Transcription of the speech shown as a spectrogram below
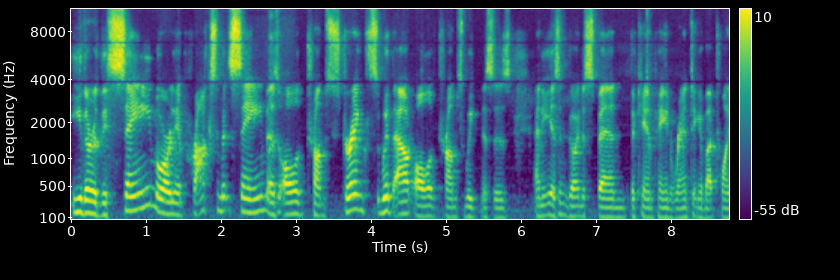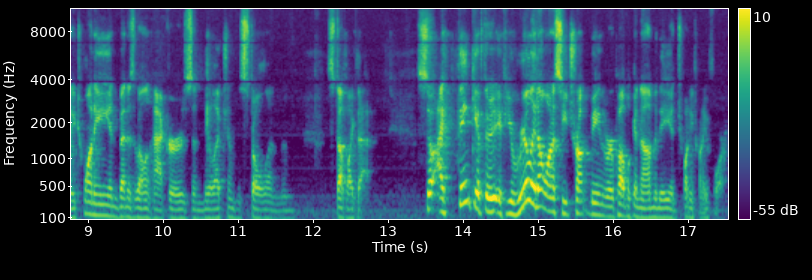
either the same or the approximate same as all of Trump's strengths without all of Trump's weaknesses. And he isn't going to spend the campaign ranting about 2020 and Venezuelan hackers and the election was stolen and stuff like that. So I think if there, if you really don't want to see Trump being the Republican nominee in 2024,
